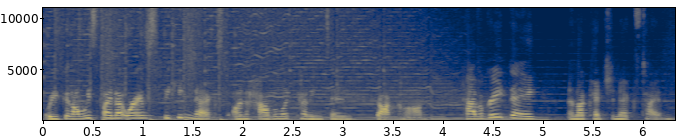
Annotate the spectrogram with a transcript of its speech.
or you can always find out where I'm speaking next on HavilahCunnington.com. Have a great day, and I'll catch you next time.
